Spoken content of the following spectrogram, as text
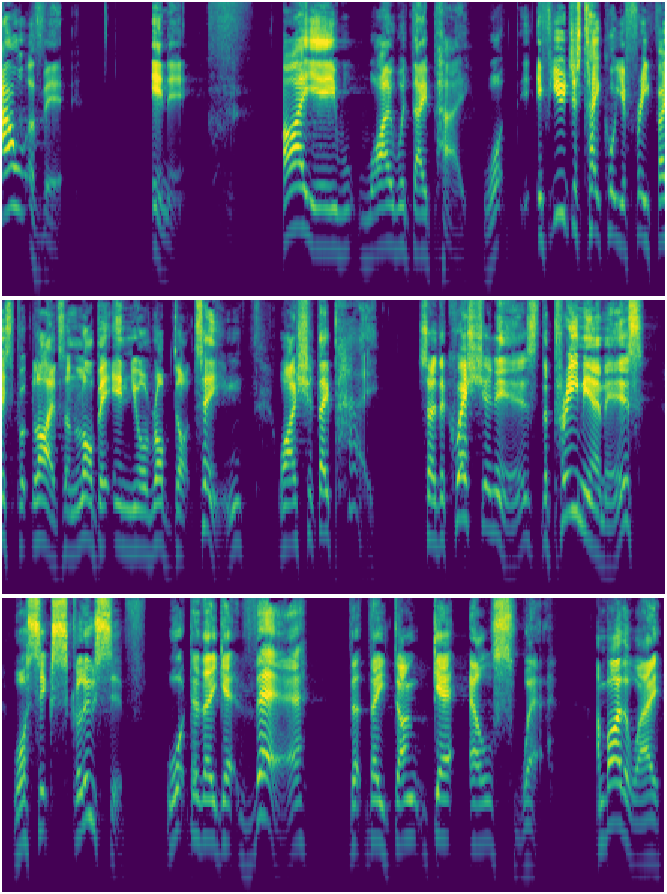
out of it in it. I.e., why would they pay? What if you just take all your free Facebook lives and lob it in your rob.team, why should they pay? So the question is, the premium is what's exclusive? What do they get there that they don't get elsewhere? And by the way,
